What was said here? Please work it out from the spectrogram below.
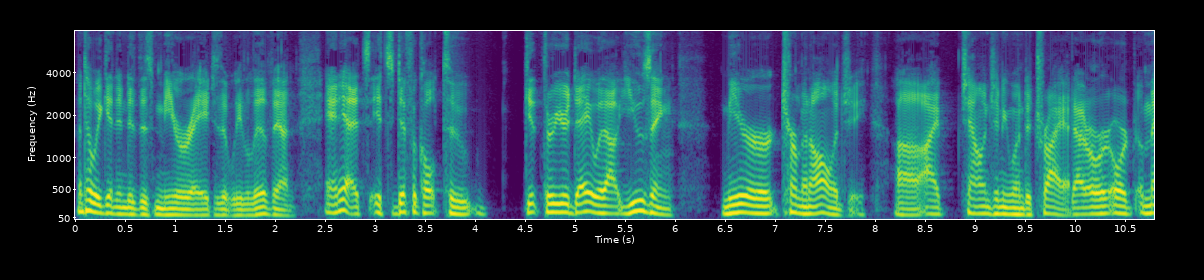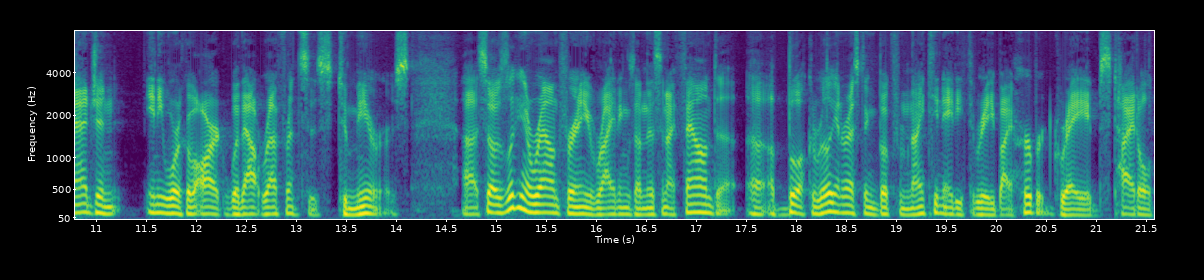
until we get into this mirror age that we live in. And yeah it's it's difficult to get through your day without using mirror terminology. Uh, i challenge anyone to try it. Or, or imagine any work of art without references to mirrors uh, so I was looking around for any writings on this, and I found a, a, book, a really interesting book from 1983 by Herbert Graves titled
